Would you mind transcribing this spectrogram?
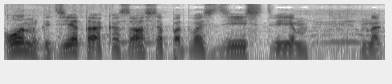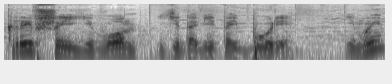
Он где-то оказался под воздействием накрывшей его ядовитой бури. И мы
